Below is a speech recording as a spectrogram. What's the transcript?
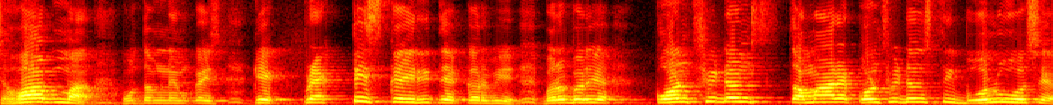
જવાબમાં હું તમને એમ કહીશ કે પ્રેક્ટિસ કઈ રીતે કરવી? બરોબર છે? કોન્ફિડન્સ, તમારે કોન્ફિડન્સથી બોલવું હશે,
